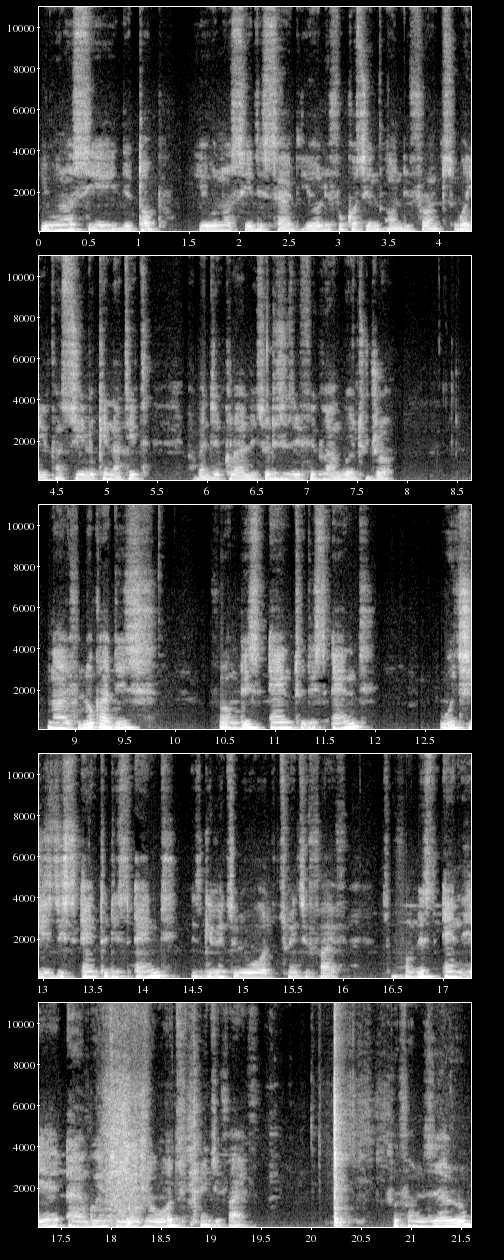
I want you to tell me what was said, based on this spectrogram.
You will not see the top you will not see the side. You're only focusing on the front where you can see looking at it perpendicularly. So this is the figure i'm going to draw. Now if you look at this from this end to this end which is this end to this end is given to be what? 25 So from this end here, I am going to measure what? 25. So from 0,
